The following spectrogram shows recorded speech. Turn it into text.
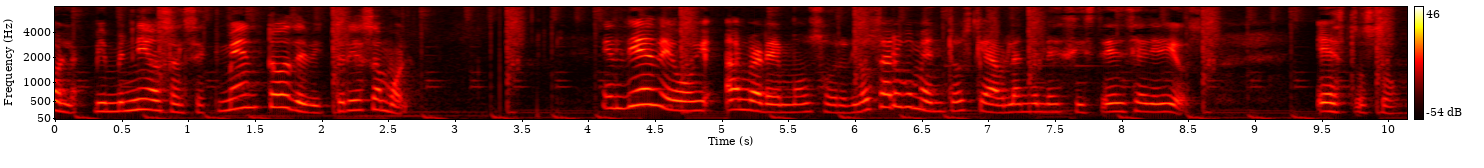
Hola, bienvenidos al segmento de Victoria Samol. El día de hoy hablaremos sobre los argumentos que hablan de la existencia de Dios. Estos son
